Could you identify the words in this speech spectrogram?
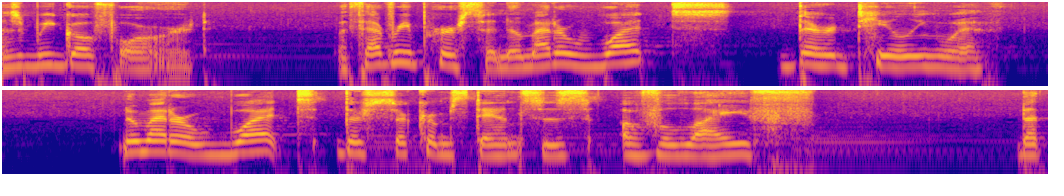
as we go forward with every person, no matter what they're dealing with, no matter what their circumstances of life that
